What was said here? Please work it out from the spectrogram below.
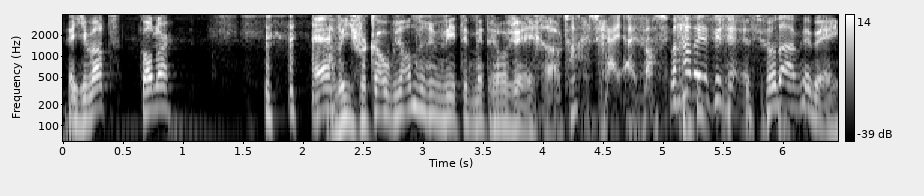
Weet je wat, Connor? Ah, wie verkopen anders een witte met roségoud? hè? Schij uit, Bas. We gaan even Gerrit van de AWB.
